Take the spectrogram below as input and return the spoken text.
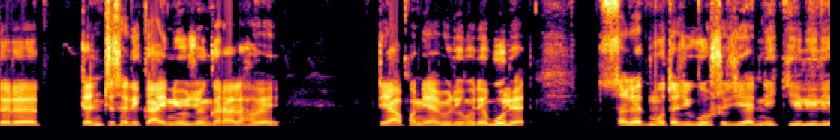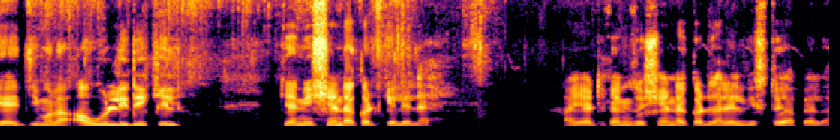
तर त्यांच्यासाठी काय नियोजन करायला हवं आहे ते आपण या व्हिडिओमध्ये बोलूयात. सगळ्यात महत्त्वाची गोष्ट जी यांनी केलेली आहे जी मला आवडली देखील की यांनी शेंडा कट केलेला आहे. हा या ठिकाणी जो शेंडा कट झालेला दिसतोय आपल्याला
